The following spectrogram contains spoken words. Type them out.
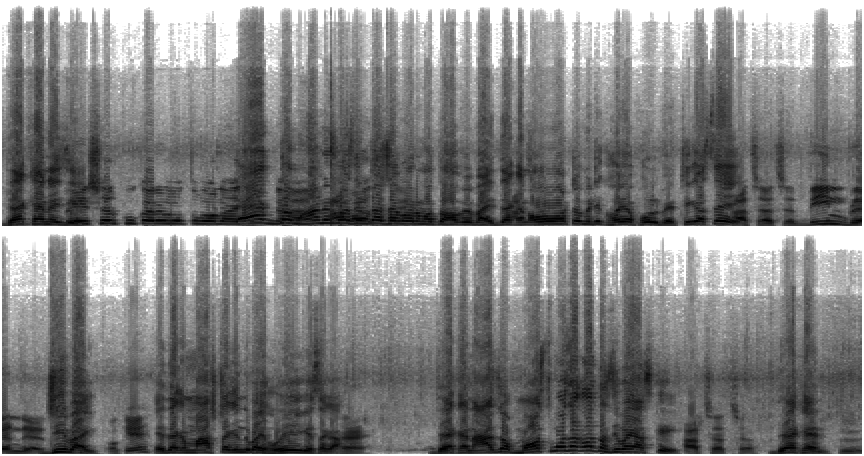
দেখেন এই যে প্রেসার কুকারের মতো মনে হয় একদম একটা হান্ড্রেড পার্সেন্ট আওয়াজ পেশা দেয়। করার মতো হবে ভাই। দেখেন ও অটোমেটিক হয়ে ফুলবে ঠিক আছে? আচ্ছা আচ্ছা দিন ব্র্যান্ডের জি ভাই। ওকে এই দেখেন মাছটা কিন্তু ভাই হয়েই গেছে গা। হ্যাঁ। দেখেন আজব মস্ত মজা করতেছি ভাই আজকে। আচ্ছা আচ্ছা। দেখেন। হুম।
